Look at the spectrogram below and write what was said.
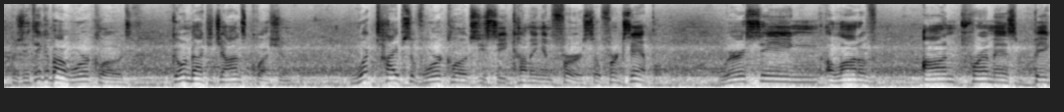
But as you think about workloads, going back to John's question, what types of workloads you see coming in first? So for example, we're seeing a lot of on-premise big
